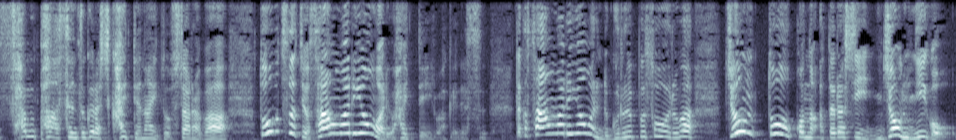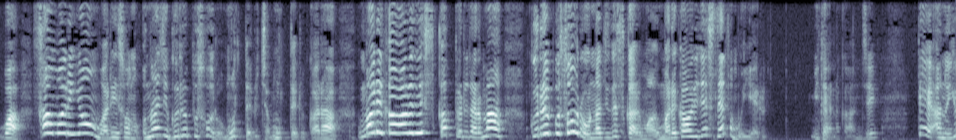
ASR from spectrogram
3%ぐらいしか入ってないとしたらば、動物たちは3割4割は入っているわけです。だから3割4割のグループソウルは、ジョンとこの新しいジョン2号は3割4割その同じグループソウルを持ってるっちゃ持ってるから、生まれ変わりですかって言われたら、まあ、グループソウル同じですから、まあ、生まれ変わりですねとも言える。みたいな感じ。で、あの4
